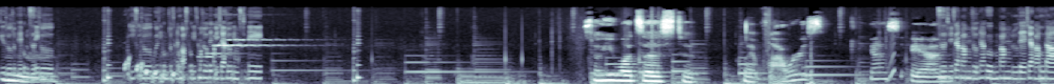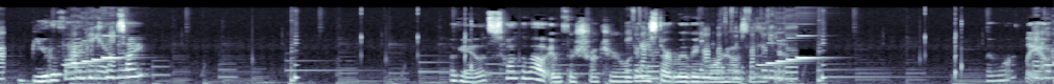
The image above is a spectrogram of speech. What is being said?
Hmm. So he wants us to plant flowers, I guess, and beautify the website. Okay, let's talk about infrastructure. We're gonna start moving more houses again. I want layout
